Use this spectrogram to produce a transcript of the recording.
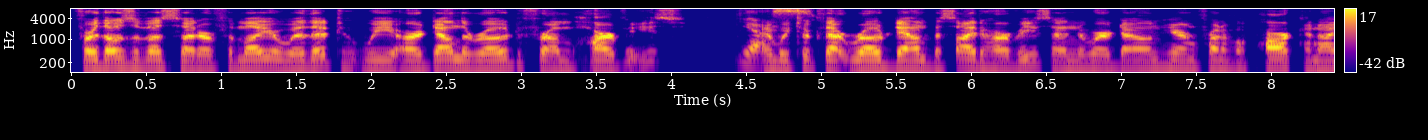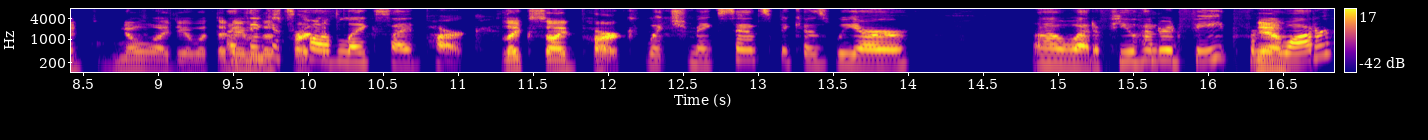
For those of us that are familiar with it, we are down the road from Harvey's, Yes. and we took that road down beside Harvey's, and we're down here in front of a park, and I no idea what the I name think of this it's park. called Lakeside Park, Lakeside Park. which makes sense because we are uh, what a few hundred feet from Yeah. the water.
